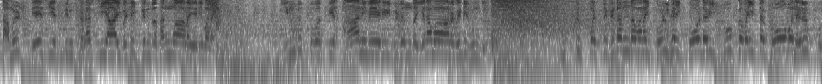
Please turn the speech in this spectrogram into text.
தமிழ் தேசியத்தின் கிளர்ச்சியாய் வெடிக்கின்ற தன்மான எரிமலை இந்துத்துவத்தின் ஆணிவேரில் விழுந்த இனமான வெடிகுண்டு குட்டுப்பட்டு கிடந்தவனை கொள்கை கோடரி தூக்க வைத்த கோப நெருப்பு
